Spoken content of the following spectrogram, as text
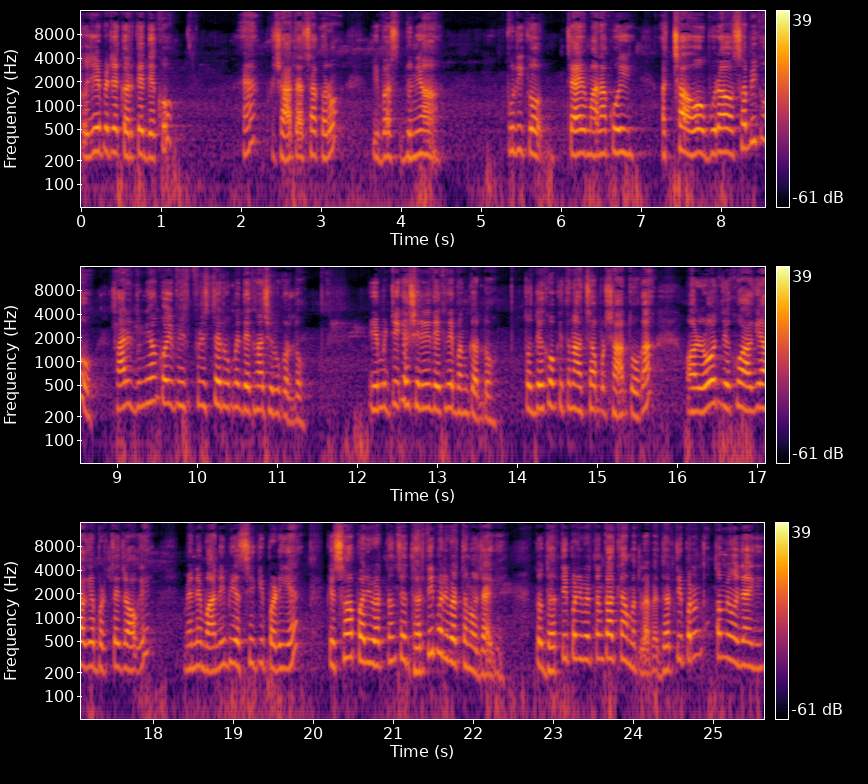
तो ये बेटे करके देखो, हैं? प्रसाद ऐसा करो कि बस दुनिया पूरी को, चाहे हमारा कोई अच्छा हो, बुरा हो, सभी को, सारी दुनिया को फरिश्ते रूप में देखना शुरू कर दो। ये मिट्टी के शरीर देखने बंद कर दो। तो देखो कितना अच्छा प्रसाद होगा। और रोज़ देखो आगे आगे बढ़ते जाओगे। मैंने वाणी भी अस्सी की पढ़ी है कि स्व परिवर्तन से धरती परिवर्तन हो जाएगी। तो धरती परिवर्तन का क्या मतलब है? धरती परम तत्व में हो जाएगी।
